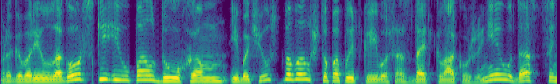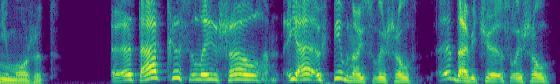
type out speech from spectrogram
проговорил Лагорский и упал духом, ибо чувствовал, что попытка его создать клаку жене удастся не может. «Э, — Так слышал. Я в пивной слышал. Давича слышал.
